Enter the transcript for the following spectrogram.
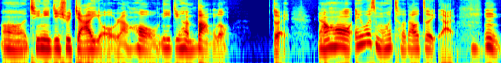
呃，请你继续加油，然后你已经很棒了，对。然后，诶，为什么会扯到这里来？嗯。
